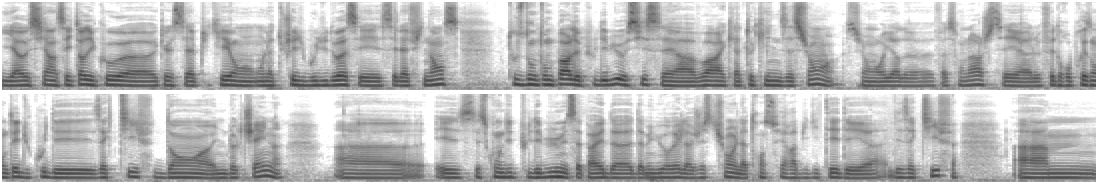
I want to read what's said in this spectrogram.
Il y a aussi un secteur du coup euh, auquel c'est appliqué, on, l'a touché du bout du doigt, c'est la finance. Tout ce dont on parle depuis le début aussi, c'est à voir avec la tokenisation. Si on regarde de façon large, c'est euh, le fait de représenter du coup des actifs dans une blockchain. Euh, et c'est ce qu'on dit depuis le début, mais ça permet d'améliorer la gestion et la transférabilité des, euh, actifs. Euh,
